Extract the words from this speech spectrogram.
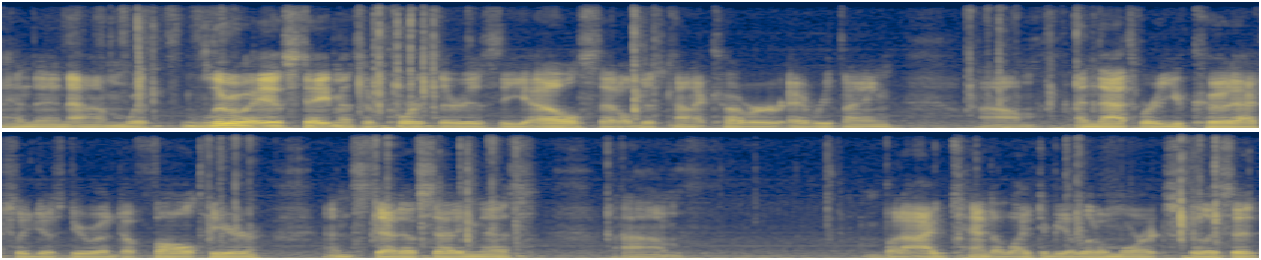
And then um, with Lua if statements, of course, there is the else that'll just kind of cover everything. Um, and that's where you could actually just do a default here instead of setting this. Um, but I tend to like to be a little more explicit.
